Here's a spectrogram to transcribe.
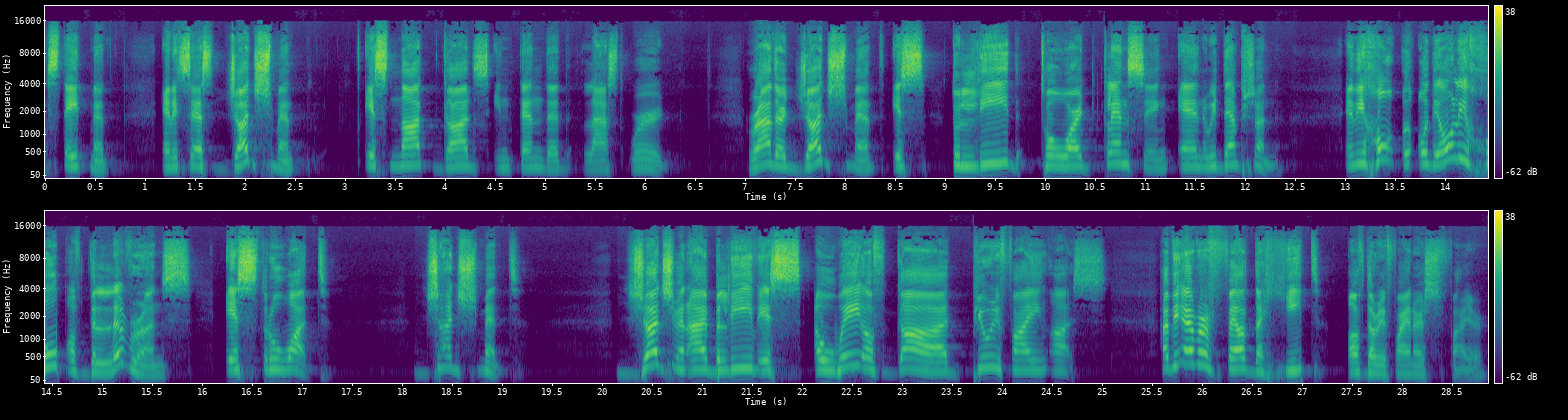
statement, and it says, Judgment is not God's intended last word. Rather, judgment is to lead toward cleansing and redemption. And the, hope, oh, the only hope of deliverance is through what? Judgment. Judgment, I believe, is a way of God purifying us. Have you ever felt the heat of the refiner's fire?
